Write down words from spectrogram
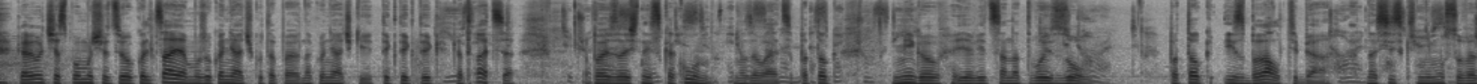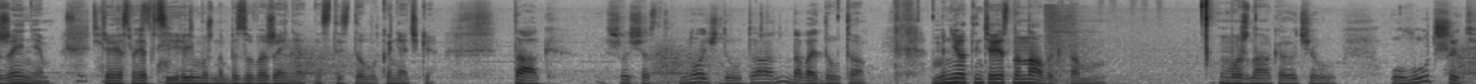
Коротше, з допомогою цього кольця я можу конячку тепер на конячки тик-тик-тик Use кататися. To traverse Призрачний great скакун distance, it will називається. summon a Поток spectral steed. Мигов явиться на твой It's зов. torrent. Поток избрал тебя. Torrent Относись has к нему chosen с уважением. you. Treat him with Інтересно, як в цій respect. грі можна без уваження віднестись до конячки. Так, що зараз тут? Ночь до утра? Ну, давай до утра. Мені от інтересно навик там можна, короче, у- улучшить.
